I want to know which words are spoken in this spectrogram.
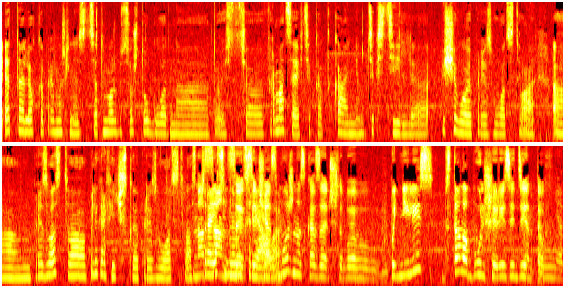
Это легкая промышленность, это может быть все что угодно, то есть э, фармацевтика, ткань, текстиль, э, пищевое производство, э, производство, полиграфическое производство, На санкциях сейчас можно сказать, чтобы поднялись, стало больше резидентов? Нет.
